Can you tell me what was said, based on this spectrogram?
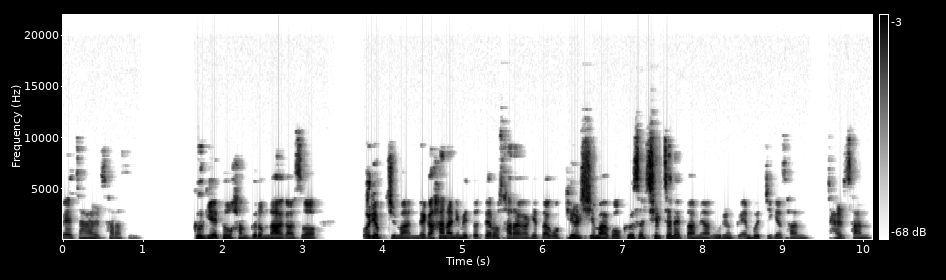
꽤 잘 살았습니다. 거기에 더 한 걸음 나아가서 어렵지만 내가 하나님의 뜻대로 살아가겠다고 결심하고 그것을 실천했다면 우리는 꽤 멋지게 산, 잘 산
